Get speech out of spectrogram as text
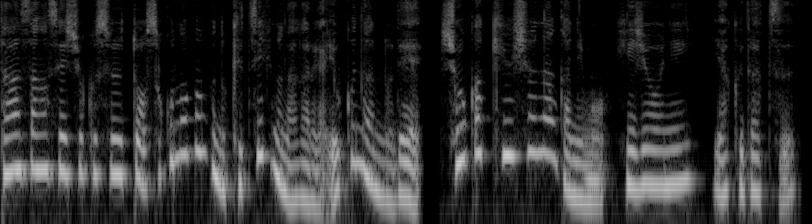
炭酸が接触すると、そこの部分の血液の流れが良くなるので、消化吸収なんかにも非常に役立つ。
